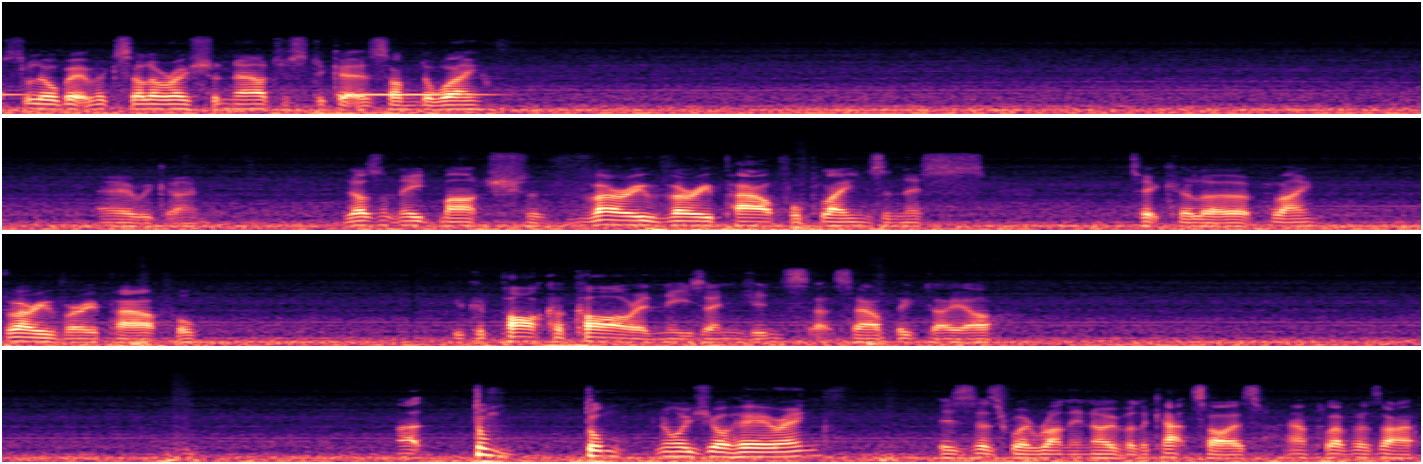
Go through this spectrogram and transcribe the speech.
Just a little bit of acceleration now, just to get us underway. There we go. It doesn't need much. Very, very powerful planes in this particular plane. Very, very powerful. You could park a car in these engines. That's how big they are. That dum dum noise you're hearing is as we're running over the cat's eyes. How clever is that?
